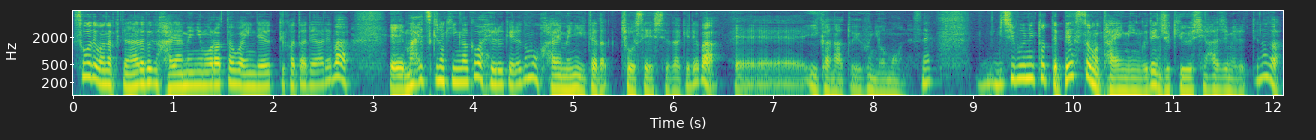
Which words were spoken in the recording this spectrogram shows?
そうではなくて、なるべく早めにもらった方がいいんだよっていう方であれば、えー毎月の金額は減るけれども、早めにいただ調整していただければ、えーいいかなというふうに思うんですね。自分にとってベストのタイミングで受給し始めるっていうのが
